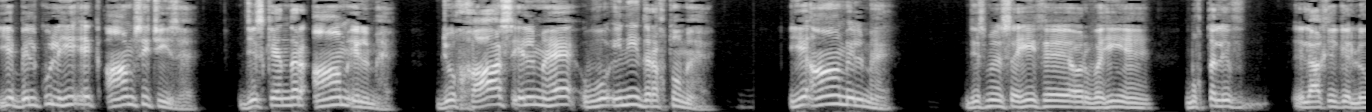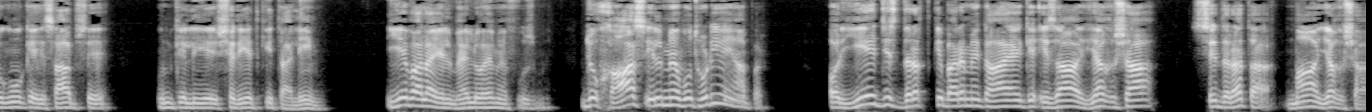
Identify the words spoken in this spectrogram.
یہ بالکل ہی ایک عام سی چیز ہے، جس کے اندر عام علم ہے۔ جو خاص علم ہے، وہ انہیں درختوں میں ہے۔ یہ عام علم ہے۔ جس میں صحیفے اور وہی ہیں، مختلف علاقے کے لوگوں کے حساب سے ان کے لیے شریعت کی تعلیم۔ یہ والا علم ہے لوہے محفوظ میں۔ جو خاص علم ہے وہ تھوڑی ہے یہاں پر۔ اور یہ جس درخت کے بارے میں کہا ہے کہ ازا یغشا سدرتا ماں یغشا،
